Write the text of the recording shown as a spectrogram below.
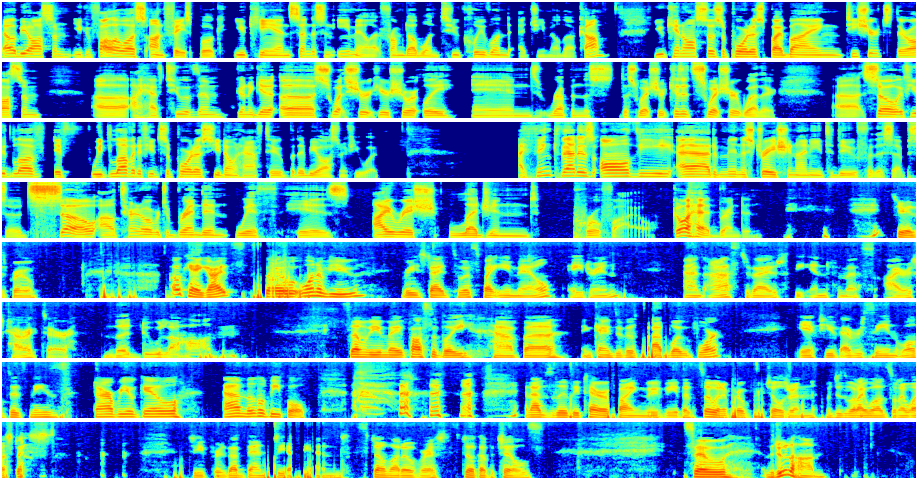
That would be awesome. You can follow us on Facebook. You can send us an email at from Dublin to Cleveland at gmail.com. You can also support us by buying t shirts. They're awesome. Uh, I have two of them. Gonna get a sweatshirt here shortly and repping the the sweatshirt because it's sweatshirt weather. Uh, so if you'd love, if we'd love it if you'd support us. You don't have to, but it'd be awesome if you would. I think that is all the administration I need to do for this episode. So I'll turn it over to Brendan with his Irish legend profile. Go ahead, Brendan. Cheers, bro. Okay, guys. So one of you reached out to us by email, Adrian, and asked about the infamous Irish character, the Dullahan. Some of you may possibly have uh, encountered this bad boy before if you've ever seen Walt Disney's Darby O'Gill and the Little People. An absolutely terrifying movie that's so inappropriate for children, which is what I was when I watched it. Jeepers, that Banshee at the end. Still not over it. Still got the chills. So, the Dullahan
